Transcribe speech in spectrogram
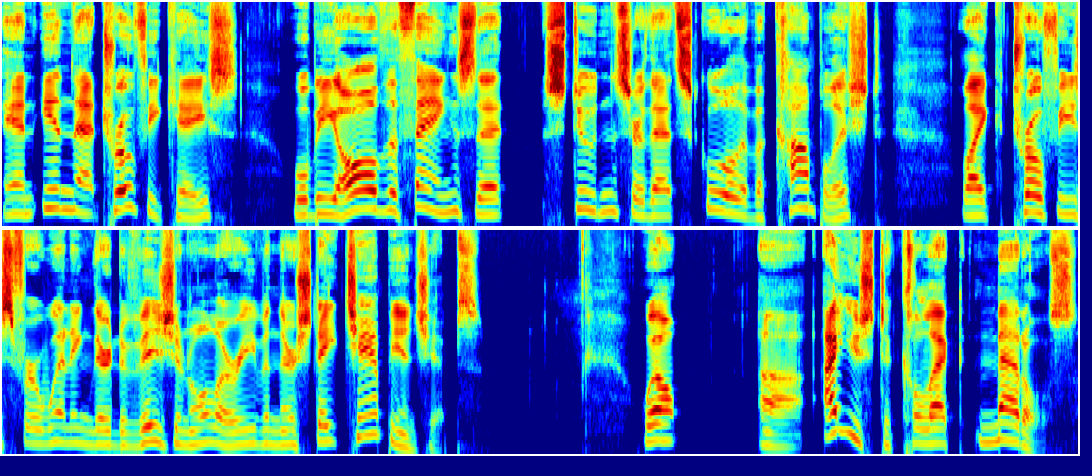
And in that trophy case will be all the things that students or that school have accomplished, like trophies for winning their divisional or even their state championships. Well, uh, I used to collect medals,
